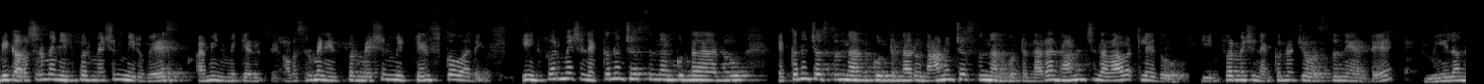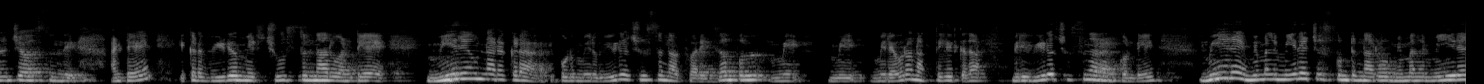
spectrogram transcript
మీకు అవసరమైన ఇన్ఫర్మేషన్ మీరు వేస్ ఐ మీన్ మీకు అవసరమైన ఇన్ఫర్మేషన్ మీరు తెలుసుకోవాలి. ఈ ఇన్ఫర్మేషన్ ఎక్కడి నుంచి వస్తుంది అనుకుంటున్నారు? ఎక్కడి నుంచి వస్తుంది అనుకుంటున్నారు? నా నుంచి వస్తుంది అనుకుంటున్నారా? నా నుంచి రావట్లేదు. ఈ ఇన్ఫర్మేషన్ ఎక్కడి నుంచి వస్తుంది అంటే మీలో నుంచే వస్తుంది. అంటే ఇక్కడ వీడియో మీరు చూస్తున్నారు అంటే మీరే ఉన్నారు అక్కడ ఇప్పుడు మీరు వీడియో చూస్తున్నారు. ఫర్ ఎగ్జాంపుల్ మీ మీ మీరెవరో నాకు తెలియదు కదా! మీరు వీడియో చూస్తున్నారు అనుకోండి మీరే మిమ్మల్ని మీరే చూసుకుంటున్నారు. మిమ్మల్ని మీరే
